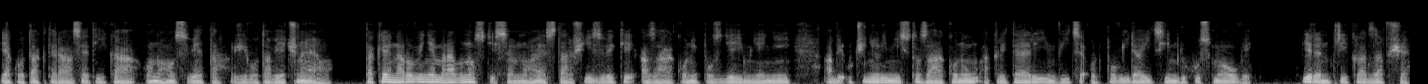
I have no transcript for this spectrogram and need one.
jako ta, která se týká onoho světa, života věčného. Také na rovině mravnosti se mnohé starší zvyky a zákony později mění, aby učinili místo zákonům a kritériím více odpovídajícím duchu smlouvy. Jeden příklad za vše.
